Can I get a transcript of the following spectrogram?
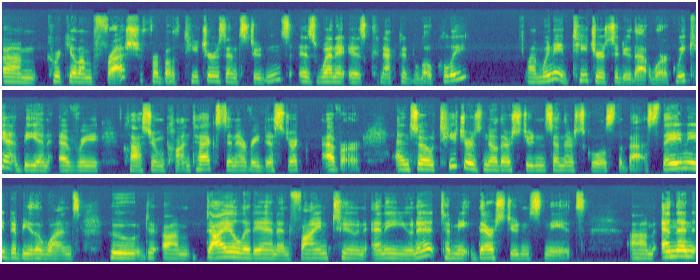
um, curriculum fresh for both teachers and students is when it is connected locally um, we need teachers to do that work. We can't be in every classroom context in every district ever. And so teachers know their students and their schools the best. They need to be the ones who um, dial it in and fine tune any unit to meet their students' needs. Um, and then,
